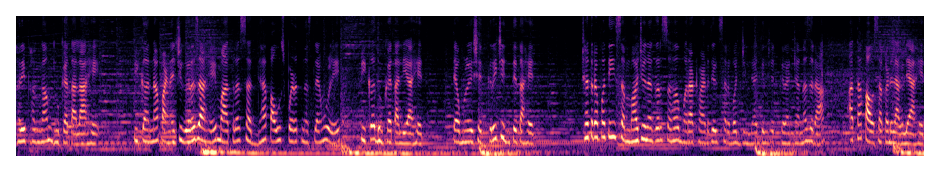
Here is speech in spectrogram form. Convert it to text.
खरीप हंगाम धोक्यात आला आहे. पिकांना पाण्याची गरज आहे मात्र सध्या पाऊस पडत नसल्यामुळे पिकं धोक्यात आली आहेत. त्यामुळे शेतकरी चिंतेत आहेत. छत्रपती संभाजीनगरसह मराठवाड्यातील सर्व जिल्ह्यातील शेतकऱ्यांच्या नजरा आता पावसाकडे लागल्या आहेत.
